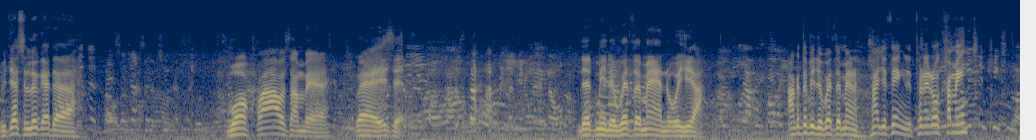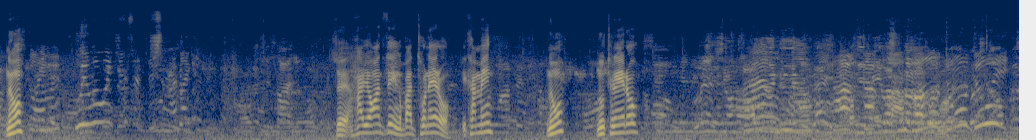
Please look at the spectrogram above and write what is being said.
We just look at the wall cloud somewhere. Where is it? Let me the weatherman over here. I'm going to be the weatherman. How do you think? The tornado coming? No? So how you all think about tornado? It coming? No? No tornado? No, don't do it.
